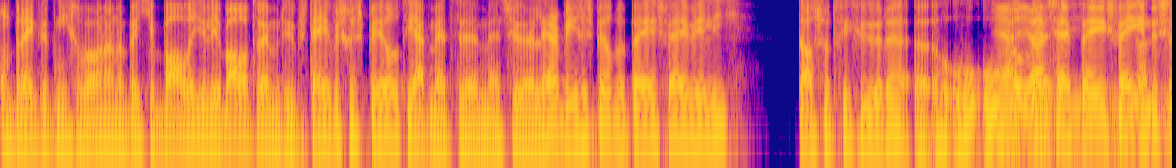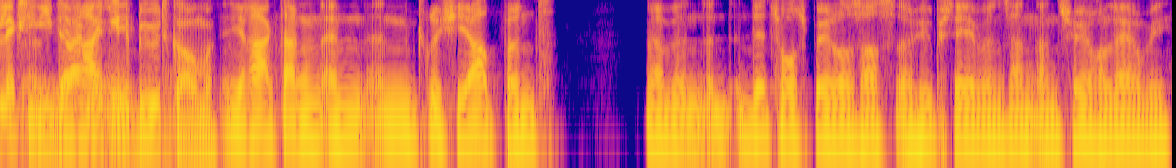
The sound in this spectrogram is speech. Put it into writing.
ontbreekt het niet gewoon aan een beetje ballen? Jullie hebben alle twee met Huub Stevens gespeeld. Jij hebt met, eh, met Lerby gespeeld bij PSV, Willy. Dat soort figuren. Eh, hoe- hoe- hoeveel ja, mensen heeft PSV in de selectie die ja, daar een beetje in de buurt komen? Je raakt daar een, een, een cruciaal punt. We hebben dit soort spelers als uh, Huub Stevens en, en Lerby.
